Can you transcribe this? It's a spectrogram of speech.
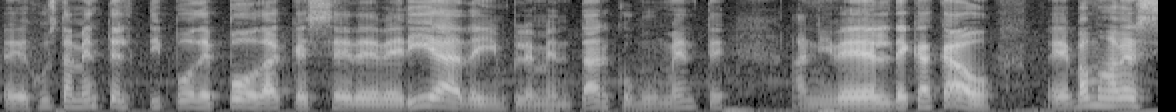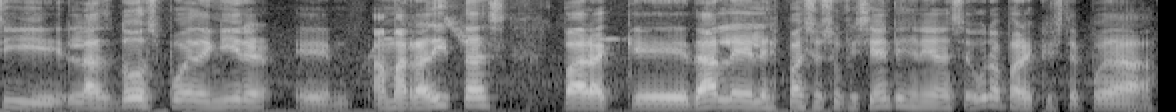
eh, justamente el tipo de poda que se debería de implementar comúnmente a nivel de cacao. Eh, vamos a ver si las dos pueden ir eh, amarraditas para que darle el espacio suficiente, ingeniera segura, para que usted pueda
